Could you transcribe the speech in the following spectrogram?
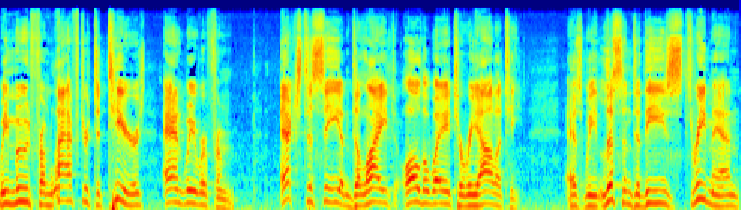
We moved from laughter to tears, and we were from ecstasy and delight all the way to reality as we listened to these three men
